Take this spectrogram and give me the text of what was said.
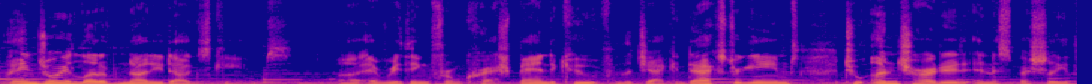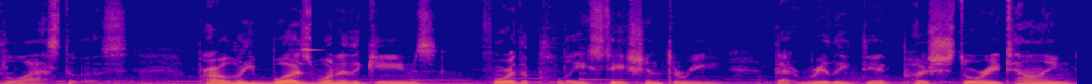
I enjoy a lot of Naughty Dog's games. Uh, everything from Crash Bandicoot, from the Jak and Daxter games, to Uncharted, and especially The Last of Us. Probably was one of the games for the PlayStation 3 that really did push storytelling.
